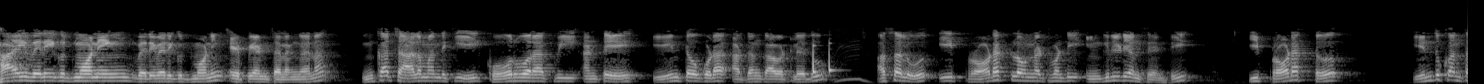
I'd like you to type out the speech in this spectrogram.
Hi very good morning very very good morning AP and Telangana ఇంకా చాలా మందికి కోర్ వరాక్వి అంటే ఏంటో కూడా అర్థం కావట్లేదు. అసలు ఈ ప్రోడక్ట్లో ఉన్నటువంటి ఇంగ్రీడియంట్స్ ఏంటి? ఈ ప్రోడక్ట్ ఎందుకు అంత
